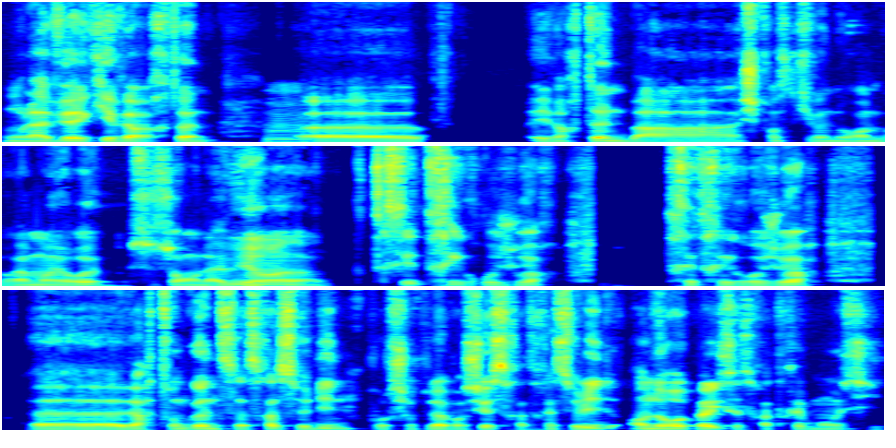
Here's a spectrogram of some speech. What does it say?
On l'a vu avec Everton. Mmh. Euh, Everton, bah, je pense qu'il va nous rendre vraiment heureux. Ce soir, on l'a vu, un hein, très très gros joueur. Très très gros joueur. Vertonghen, ça sera solide. Pour le championnat portugais, ça sera très solide. En Europa League, ça sera très bon aussi.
